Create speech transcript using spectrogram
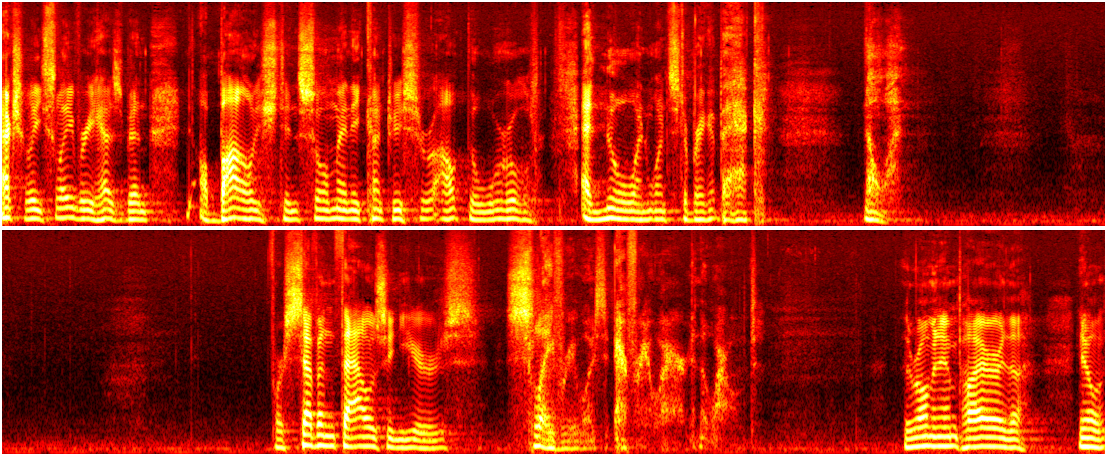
Actually, slavery has been abolished in so many countries throughout the world, and no one wants to bring it back. No one. For 7,000 years, slavery was everywhere in the world. The Roman Empire the, you know,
